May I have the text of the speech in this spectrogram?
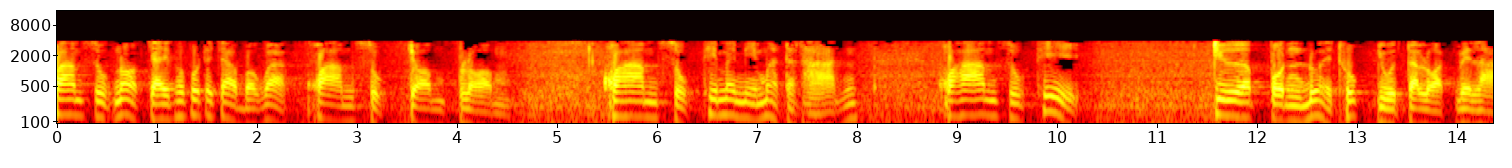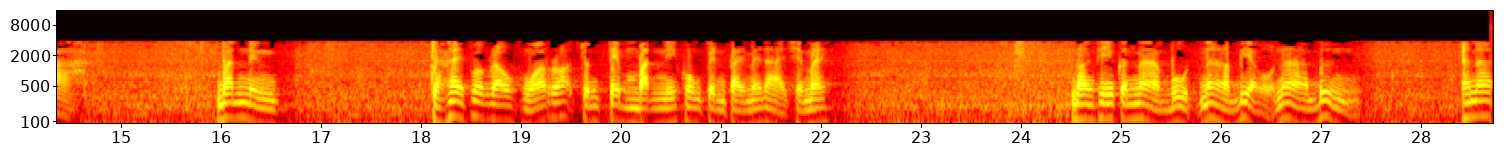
ความสุขนอกใจ พระพุทธเจ้าบอกว่า ความสุขจอมปลอม ความสุขที่ไม่มีมาตรฐาน ความสุขที่เจือปนด้วยทุกข์อยู่ตลอดเวลา วันหนึ่ง จะให้พวกเราหัวเราะจนเต็มวันนี้คงเป็นไปไม่ได้ใช่ไหม บางทีก็หน้าบูดหน้าเบี้ยว หน้าบึง้งอันนั้น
